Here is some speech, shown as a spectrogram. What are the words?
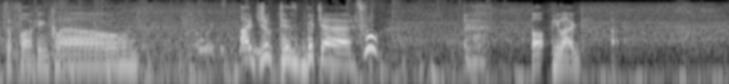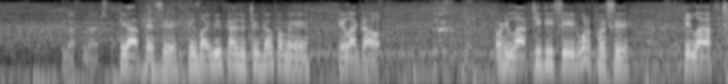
It's a fucking clown. I juked his bitch ass. Woo. Oh, he lagged. He left the match. He got pissy. He's like, these guys are too good for me. He lagged out. Or he left. He DC'd. What a pussy. He left.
